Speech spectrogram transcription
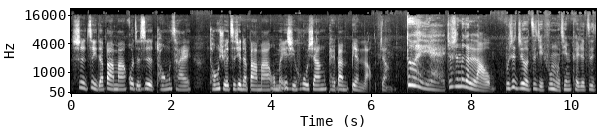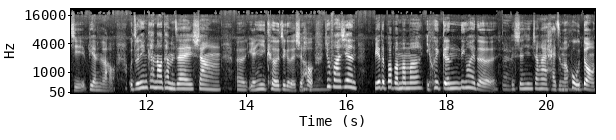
是自己的爸妈，或者是同才同学之间的爸妈，我们一起互相陪伴变老这样。对耶，就是那个老，不是只有自己父母亲陪着自己变老。我昨天看到他们在上呃园艺课这个的时候，嗯、就发现别的爸爸妈妈也会跟另外的身心障碍孩子们互动，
